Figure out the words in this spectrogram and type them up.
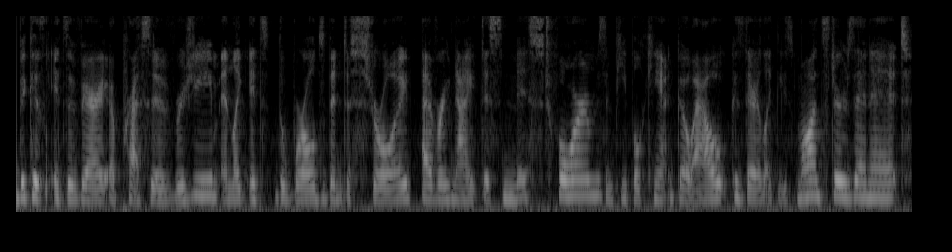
because it's a very oppressive regime and like it's the world's been destroyed. Every night this mist forms and people can't go out because there are like these monsters in it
